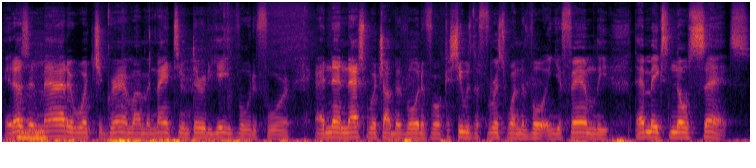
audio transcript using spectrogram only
It doesn't mm-hmm. matter what your grandma in 1938 voted for, and then that's what y'all been voting for because she was the first one to vote in your family. That makes no sense.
